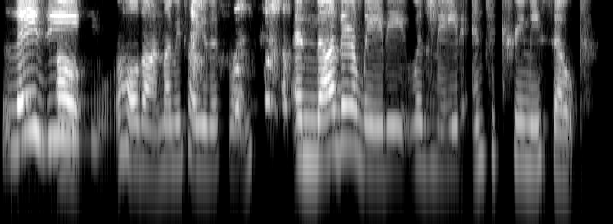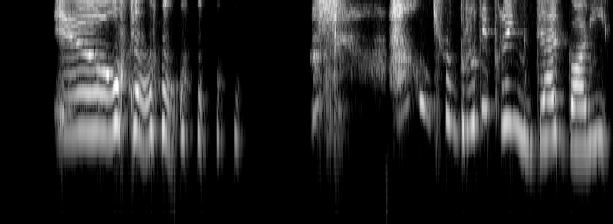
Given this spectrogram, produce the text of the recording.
Lazy. Oh, hold on. Let me tell you this one. Another lady was made into creamy soap. Ew. How you're literally putting dead body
